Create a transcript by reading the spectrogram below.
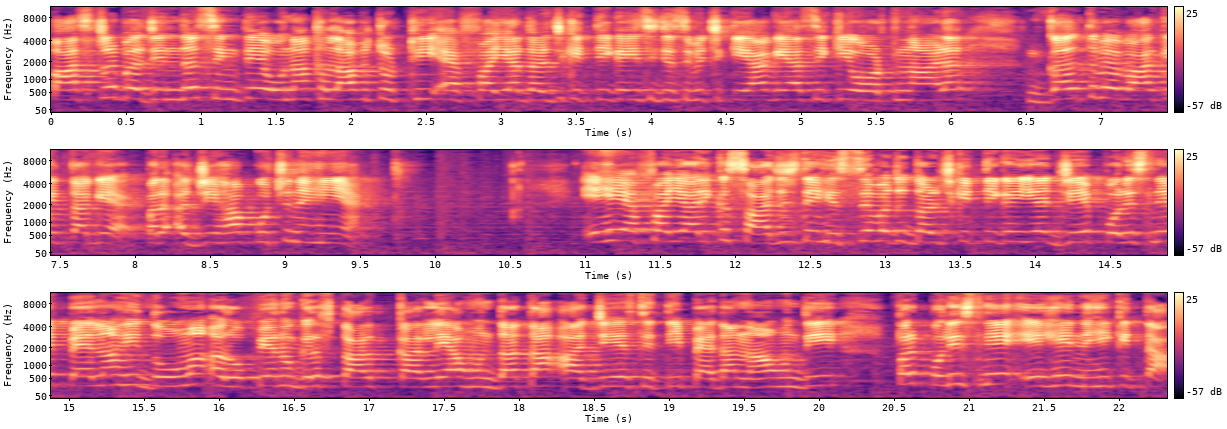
ਪਾਸਟਰ ਬਲਜਿੰਦਰ ਸਿੰਘ ਤੇ ਉਹਨਾਂ ਖਿਲਾਫ ਝੂਠੀ ਐਫ ਆਈ ਆਰ ਦਰਜ ਕੀਤੀ ਗਈ ਸੀ ਜਿਸ ਵਿੱਚ ਕਿਹਾ ਗਿਆ ਸੀ ਕਿ ਔਰਤ ਨਾਲ ਗਲਤ ਵਿਵਹਾਰ ਕੀਤਾ ਗਿਆ ਹੈ, ਪਰ ਅਜਿਹਾ ਕੁਝ ਨਹੀਂ ਹੈ। ਇਹ ਐਫ ਆਈ ਆਰ ਇੱਕ ਸਾਜ਼ਿਸ਼ ਦੇ ਹਿੱਸੇ ਵਜੋਂ ਦਰਜ ਕੀਤੀ ਗਈ ਹੈ। ਜੇ ਪੁਲਿਸ ਨੇ ਪਹਿਲਾਂ ਹੀ ਦੋਵਾਂ ਆਰੋਪੀਆਂ ਨੂੰ ਗ੍ਰਿਫਤਾਰ ਕਰ ਲਿਆ ਹੁੰਦਾ ਤਾਂ ਅੱਜ ਇਹ ਸਥਿਤੀ ਪੈਦਾ ਨਾ ਹੁੰਦੀ ਪਰ ਪੁਲਿਸ ਨੇ ਇਹ ਨਹੀਂ ਕੀਤਾ।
